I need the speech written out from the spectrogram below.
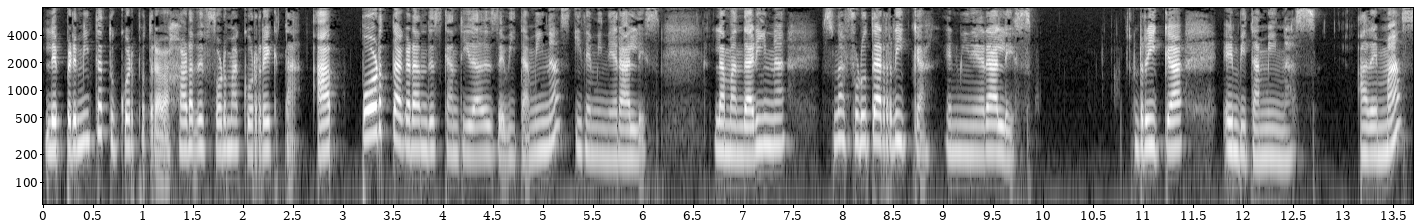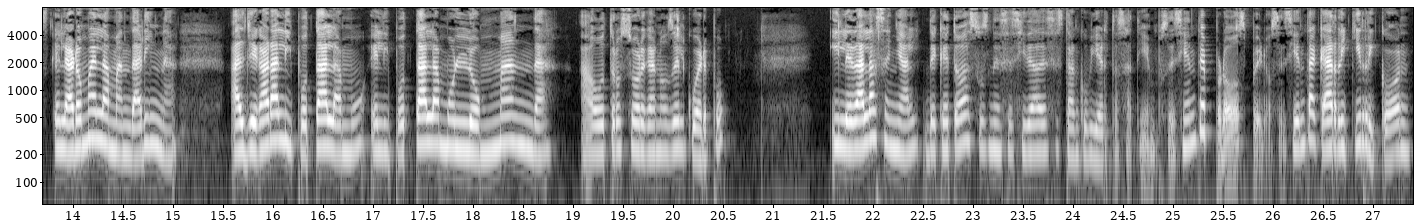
le permite a tu cuerpo trabajar de forma correcta, aporta grandes cantidades de vitaminas y de minerales. La mandarina es una fruta rica en minerales, rica en vitaminas. Además, el aroma de la mandarina, al llegar al hipotálamo, el hipotálamo lo manda a otros órganos del cuerpo y le da la señal de que todas sus necesidades están cubiertas a tiempo. Se siente próspero, se siente acá riqui ricón.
